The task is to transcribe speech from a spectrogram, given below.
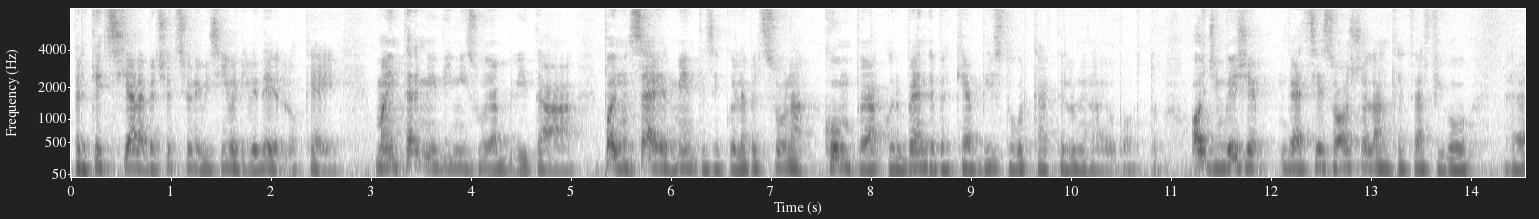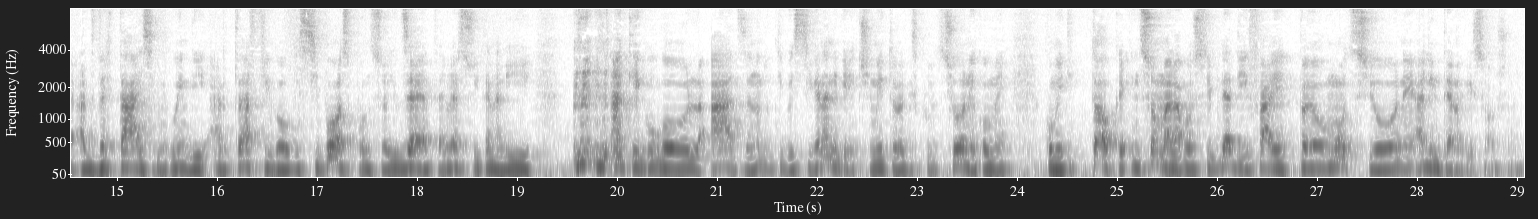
perché si ha la percezione visiva di vederlo, ok? Ma in termini di misurabilità, poi non sai realmente se quella persona compra quel brand perché ha visto quel cartellone in aeroporto. Oggi invece, grazie ai social, anche al traffico eh, advertising, quindi al traffico che si può sponsorizzare attraverso i canali, anche Google Ads, no? tutti questi canali che ci mettono a disposizione come, come TikTok, insomma la possibilità di fare promozione all'interno dei social.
